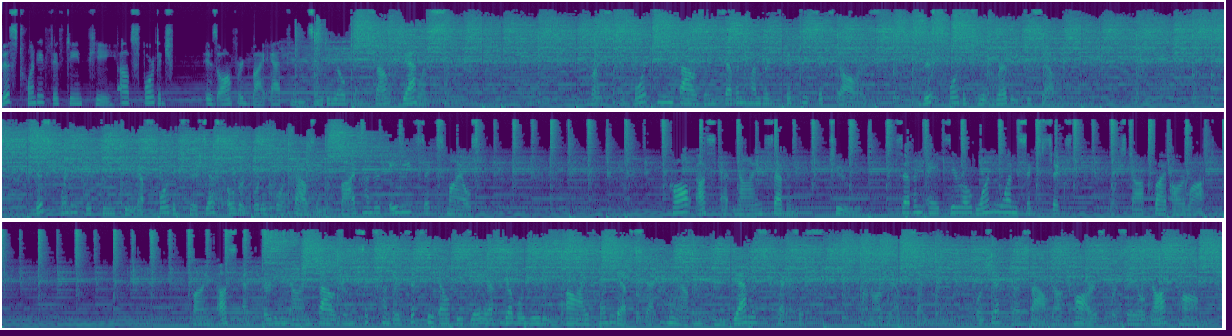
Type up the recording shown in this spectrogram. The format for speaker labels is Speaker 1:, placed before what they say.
Speaker 1: This 2015 key Kia Sportage is offered by Atkins Atkinson Toyota South Dallas. Price at $14,756. This Sportage is ready to sell. This 2015 Kia Sportage has just over 44,586 miles. Call us at 972-780-1166 or stop by our lot. Find us at 39660 LBJSWE I-20F Statham in Dallas, Texas on our website or check us out on carsforsale.com.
